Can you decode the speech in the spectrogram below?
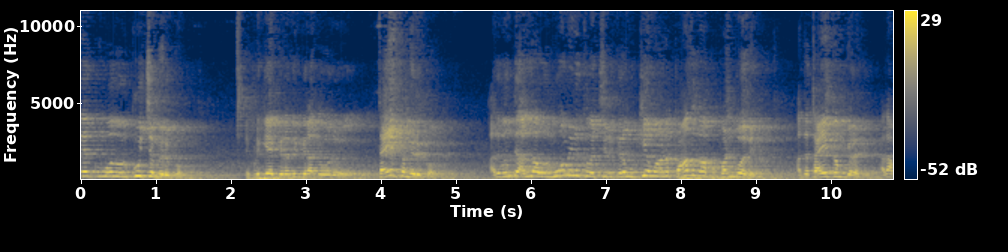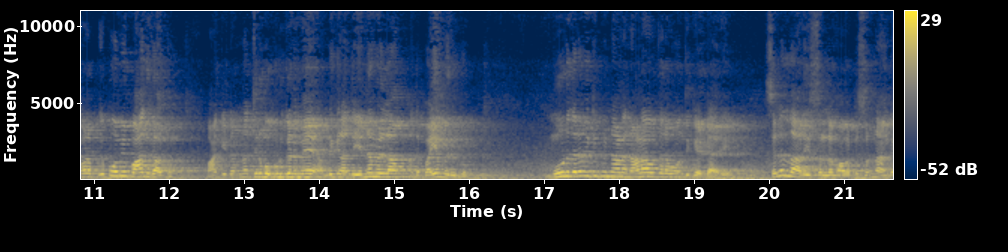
கேட்கும்போது ஒரு கூச்சம் இருக்கும். எப்படி கேட்குறதுங்கிற அந்த ஒரு தயக்கம் இருக்கும். அது வந்து அல்லாஹ் ஒரு மூமினுக்கு வச்சிருக்கிற முக்கியமான பாதுகாப்பு பண்பு அது. அந்த தயக்கம்ங்கிறது. அது அவரை எப்போவுமே பாதுகாக்கும். வாங்கிட்டோம்னா திரும்ப கொடுக்கணுமே அப்படிங்கிற அந்த எண்ணம் எல்லாம் அந்த பயம் இருக்கும். மூணு தடவைக்கு பின்னால் நாலாவது தடவை வந்து கேட்டார் செல்லல்லா அலி செல்லம் அவர்கிட்ட சொன்னாங்க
